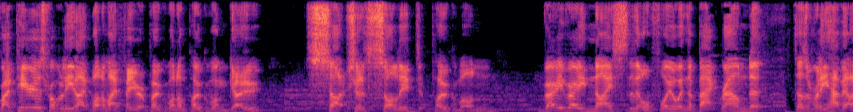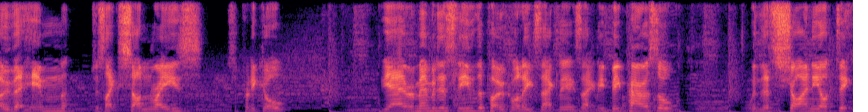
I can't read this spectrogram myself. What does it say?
Rhyperior is probably like one of my favorite Pokemon on Pokemon Go. Such a solid Pokemon. Very, very nice little foil in the background. Doesn't really have it over him. Just like sun rays. It's pretty cool. Yeah, remember to sleeve the Pokemon. Exactly, exactly. Big Parasol with the shiny optic,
